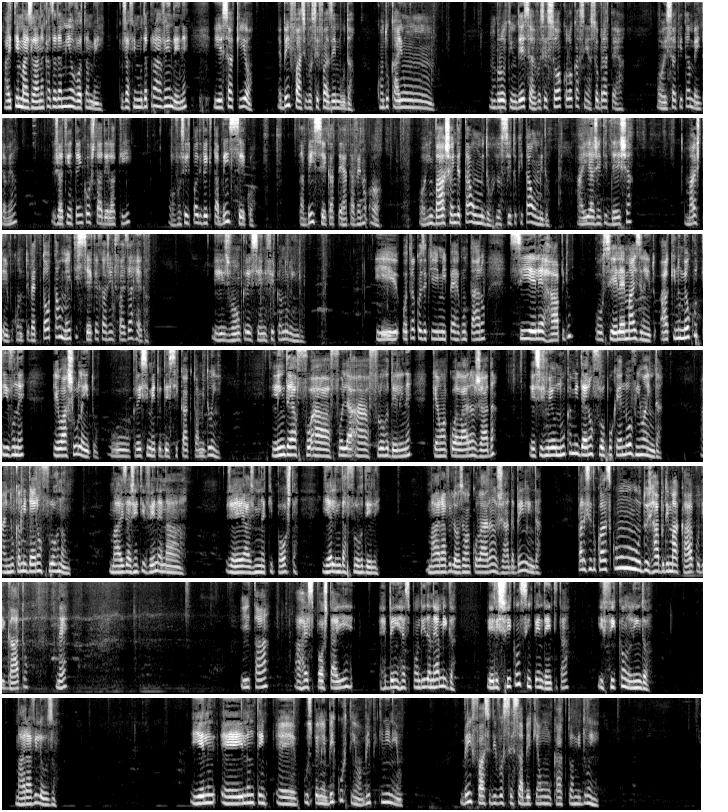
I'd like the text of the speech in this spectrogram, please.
Aí tem mais lá na casa da minha avó também. Que eu já fiz muda para vender, né? E esse aqui, ó. É bem fácil você fazer muda. Quando cai um, um brotinho desse, você só coloca assim, ó, sobre a terra. Ó, esse aqui também, tá vendo? Eu já tinha até encostado ele aqui. Ó, vocês podem ver que tá bem seco, ó. Tá bem seca a terra, tá vendo? Ó. Ó, embaixo ainda tá úmido. Eu sinto que tá úmido. Aí a gente deixa mais tempo. Quando tiver totalmente seca é que a gente faz a rega. E eles vão crescendo e ficando lindo. E outra coisa que me perguntaram se ele é rápido ou se ele é mais lento. Aqui no meu cultivo, né, eu acho lento o crescimento desse cacto amendoim. Linda é a, fo a folha, a flor dele, né, que é uma cor alaranjada. Esses meus nunca me deram flor porque é novinho ainda. Aí nunca me deram flor não. Mas a gente vê, né, na já é as minas que posta e é linda a flor dele. Maravilhosa, uma cor laranjada, bem linda. Parecido quase com dos rabos de macaco, de gato, né? E tá a resposta aí é bem respondida, né, amiga? Eles ficam sim pendentes, tá? E ficam lindos. Maravilhoso. E ele, é, ele não tem é, os pelinhos bem curtinho, bem pequenininho. Bem fácil de você saber que é um cacto amendoim.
